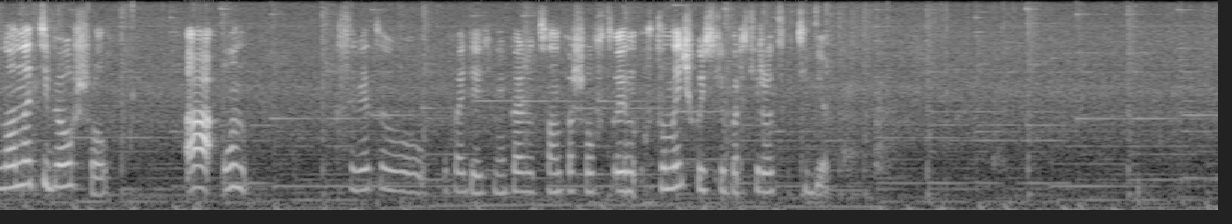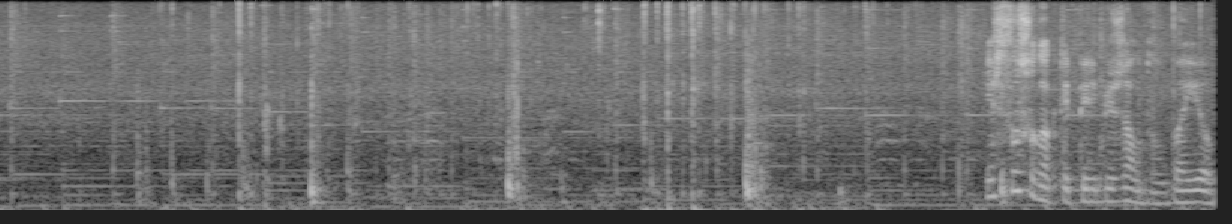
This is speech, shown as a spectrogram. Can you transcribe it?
Но он от тебя ушел. А, он... Советую уходить. Мне кажется, он пошел в, твою- в ту нычку и телепортироваться к тебе. Я ж слышал, как ты перебежал, долбоёб.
